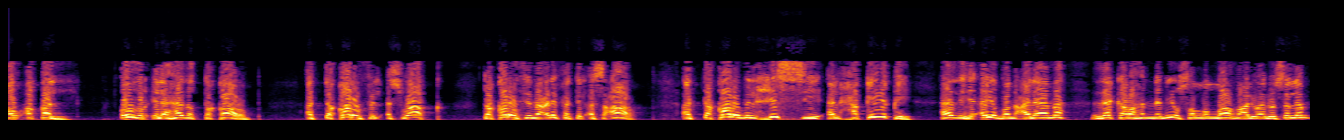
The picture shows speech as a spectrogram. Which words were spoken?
أو أقل. انظر إلى هذا التقارب. التقارب في الأسواق تقارب في معرفة الأسعار. التقارب الحسي الحقيقي. هذه أيضا علامة ذكرها النبي صلى الله عليه وآله وسلم.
